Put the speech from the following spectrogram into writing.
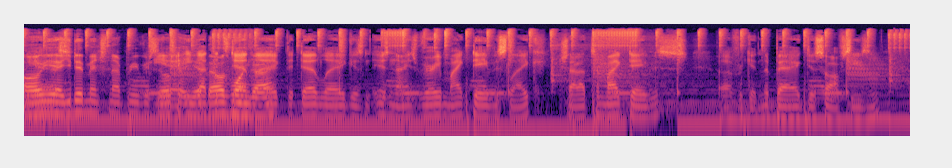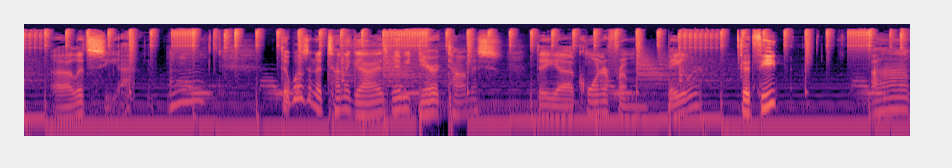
Oh yeah, you did mention that previously. Yeah, okay, he yeah, got that the was dead one guy. leg. The dead leg is is nice, very Mike Davis like. Shout out to Mike Davis uh, for getting the bag this off season. Uh, let's see. I, mm, there wasn't a ton of guys. Maybe Derek Thomas, the uh, corner from Baylor. Good feet. Um,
